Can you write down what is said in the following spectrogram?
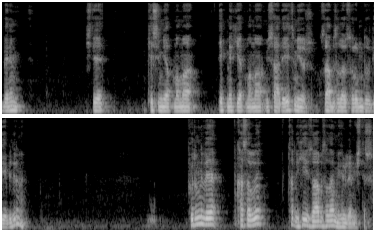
Benim işte kesim yapmama, ekmek yapmama müsaade etmiyor. Zabıtalar sorumludur diyebilir mi? Fırını ve kasabı tabii ki zabıtalar mühürlemiştir.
